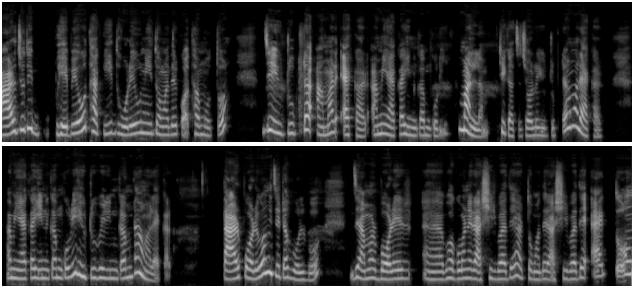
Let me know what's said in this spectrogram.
আর যদি ভেবেও থাকি, ধরেও নিই তোমাদের কথা মতো যে ইউটিউবটা আমার একার। আমি একা ইনকাম করি। মানলাম। ঠিক আছে চলো ইউটিউবটা আমার একার। আমি একা ইনকাম করি, ইউটিউবের ইনকামটা আমার একার। তারপরেও আমি যেটা বলব যে আমার বরের ভগবানের আশীর্বাদে আর তোমাদের আশীর্বাদে একদম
